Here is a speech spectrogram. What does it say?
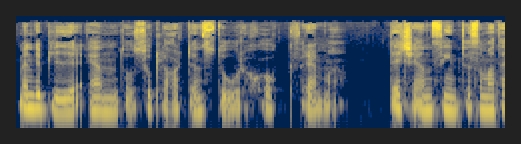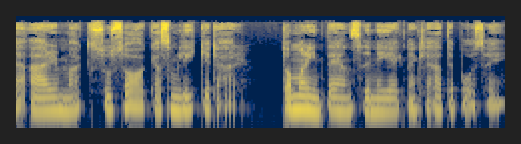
Men det blir ändå såklart en stor chock för Emma. Det känns inte som att det är Max och Saga som ligger där. De har inte ens sina egna kläder på sig.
